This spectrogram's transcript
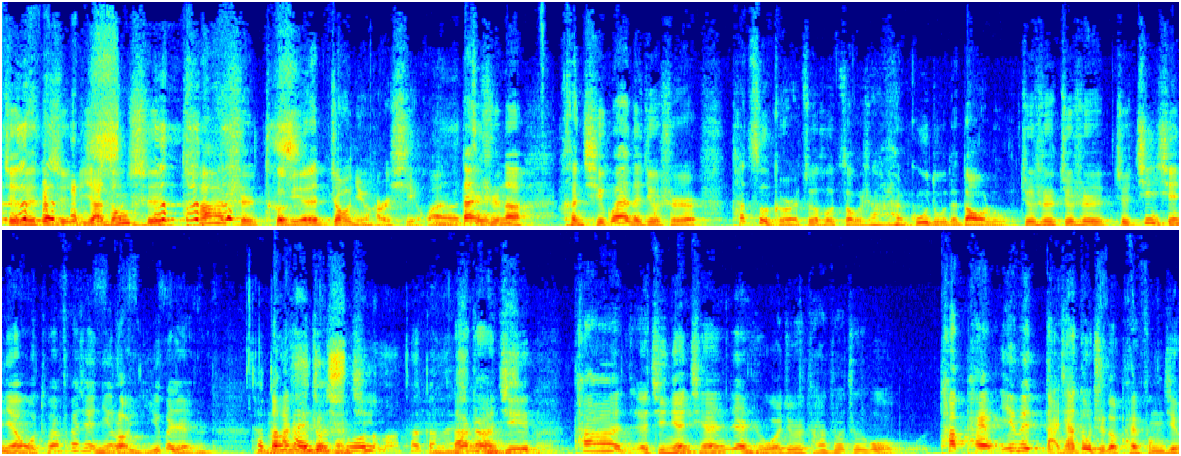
这个是亚东是他是特别招女孩喜欢但是呢，很奇怪的就是他自个儿最后走上了孤独的道路，就是就是就近些年我突然发现你老一个人他刚才就着照相机，说了嘛，他刚才拿说了照相机，他呃几年前认识我，就是他他之后他拍，因为大家都知道拍风景，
